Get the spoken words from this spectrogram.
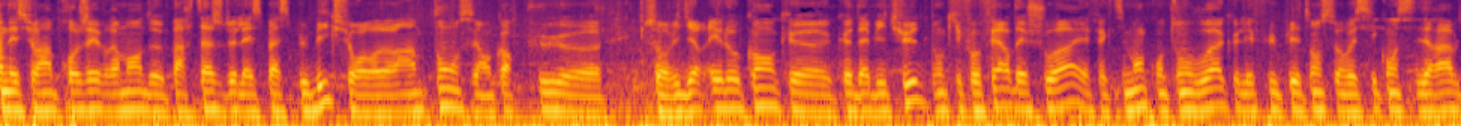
On est sur un projet vraiment de partage de l'espace public. Sur euh, un pont, c'est encore plus, euh, j'ai envie de dire, éloquent que, que d'habitude. Donc il faut faire des choix. Effectivement, quand on voit que les flux piétons sont aussi considérables,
